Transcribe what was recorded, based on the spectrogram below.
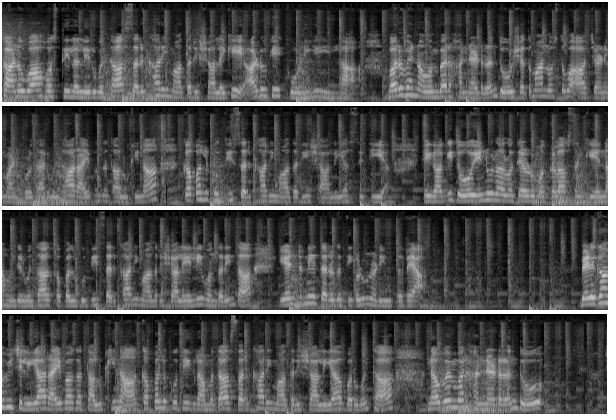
ಕಾಣುವ ಹೊಸ್ತಿಲಲ್ಲಿರುವಂತಹ ಸರ್ಕಾರಿ ಮಾದರಿ ಶಾಲೆಗೆ ಅಡುಗೆ ಕೋಣಿಯೇ ಇಲ್ಲ. ಬರುವ ನವೆಂಬರ್ ಹನ್ನೆರಡರಂದು ಶತಮಾನೋತ್ಸವ ಆಚರಣೆ ಮಾಡಿಕೊಳ್ತಾ ಇರುವಂತಹ ರಾಯಭಾಗ ತಾಲೂಕಿನ ಕಪಲ್ಗುದ್ದಿ ಸರ್ಕಾರಿ ಮಾದರಿ ಶಾಲೆಯ ಸ್ಥಿತಿ. ಹೀಗಾಗಿದ್ದು, ಇನ್ನೂರ ಅರವತ್ತೆರಡು ಮಕ್ಕಳ ಸಂಖ್ಯೆಯನ್ನು ಹೊಂದಿರುವಂತಹ ಕಪಲ್ಗುದ್ದಿ ಸರ್ಕಾರಿ ಮಾದರಿ ಶಾಲೆಯಲ್ಲಿ ಒಂದರಿಂದ ಎಂಟನೇ ತರಗತಿಗಳು ನಡೆಯುತ್ತವೆ. ಬೆಳಗಾವಿ ಜಿಲ್ಲೆಯ ರಾಯಬಾಗ ತಾಲೂಕಿನ ಕಪಲಕುದಿ ಗ್ರಾಮದ ಸರ್ಕಾರಿ ಮಾದರಿ ಶಾಲೆಯ ಬರುವಂಥ ನವೆಂಬರ್ ಹನ್ನೆರಡರಂದು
